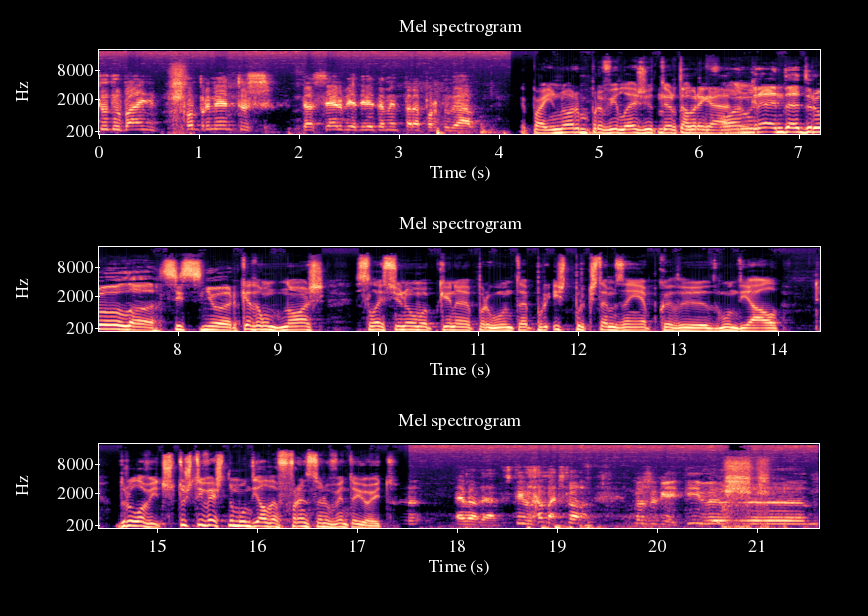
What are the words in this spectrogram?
tudo bem? Cumprimentos da Sérvia diretamente para Portugal. Epá, enorme privilégio ter-te Muito obrigado. Telefone. Grande Adrulo, sim senhor. Cada um de nós selecionou uma pequena pergunta, isto porque estamos em época de, de Mundial. Drulovic, tu estiveste no Mundial da França 98? É verdade, estive lá, mas não, não joguei. Tive, uh,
